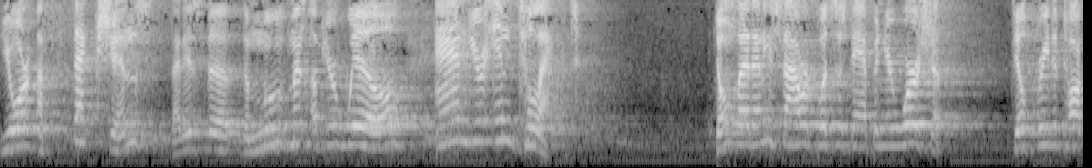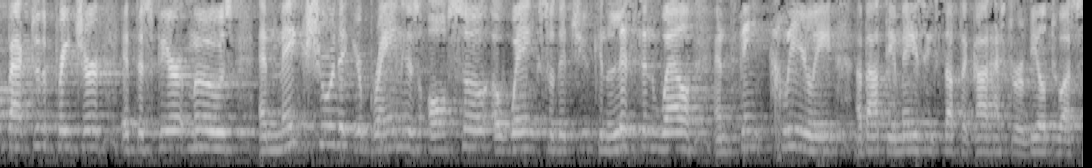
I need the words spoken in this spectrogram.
your affections, that is the, the movement of your will, and your intellect. Don't let any sourpuss stamp in your worship. Feel free to talk back to the preacher if the Spirit moves and make sure that your brain is also awake so that you can listen well and think clearly about the amazing stuff that God has to reveal to us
